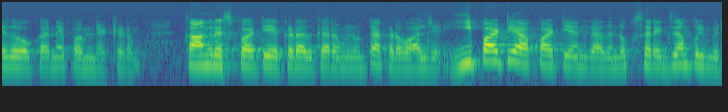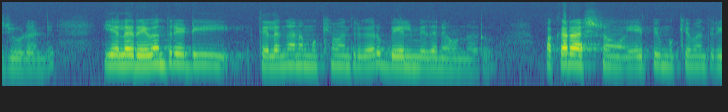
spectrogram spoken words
ఏదో ఒక నెపం నెట్టడం. కాంగ్రెస్ పార్టీ ఎక్కడ అధికారంలో ఉంటే అక్కడ వాళ్ళు చేయడం. ఈ పార్టీ ఆ పార్టీ అని కాదండి. ఒకసారి ఎగ్జాంపుల్ మీరు చూడండి. ఇలా రేవంత్ రెడ్డి తెలంగాణ ముఖ్యమంత్రి గారు బెయిల్ మీదనే ఉన్నారు. పక్క రాష్ట్రం ఏపీ ముఖ్యమంత్రి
